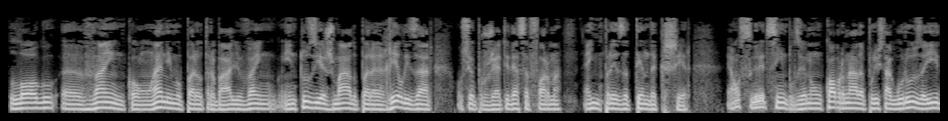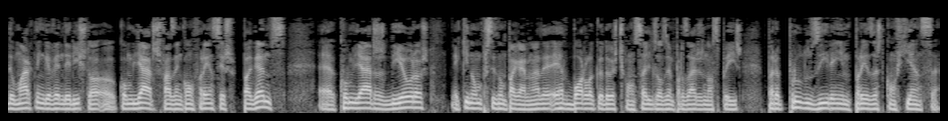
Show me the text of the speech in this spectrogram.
logo uh, vem com ânimo para o trabalho, vem entusiasmado para realizar o seu projeto e dessa forma a empresa tende a crescer. É um segredo simples, eu não cobro nada por isto. Há gurus aí do marketing a vender isto com milhares, fazem conferências pagando-se uh, com milhares de euros. Aqui não precisam pagar nada. É de borla que eu dou estes conselhos aos empresários do nosso país para produzirem empresas de confiança,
